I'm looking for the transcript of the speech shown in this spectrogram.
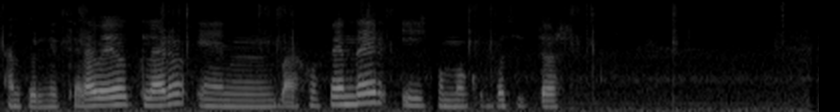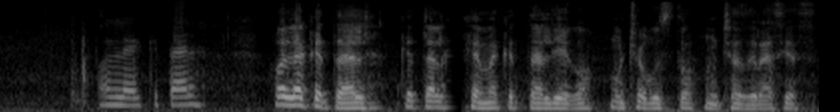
Antonio Carabeo, claro, en bajo Fender y como compositor. Hola, ¿qué tal? Hola, ¿qué tal? ¿Qué tal, Gema? ¿Qué tal, Diego? Mucho gusto, muchas gracias.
